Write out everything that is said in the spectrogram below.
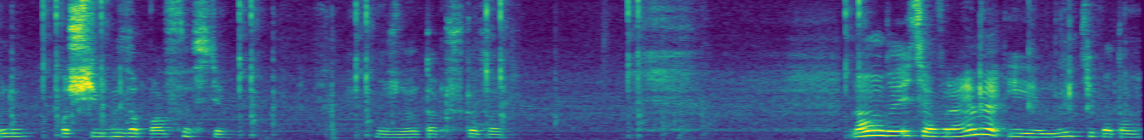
буду почти в безопасности. Можно так сказать. Нам дается время, и мы типа там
